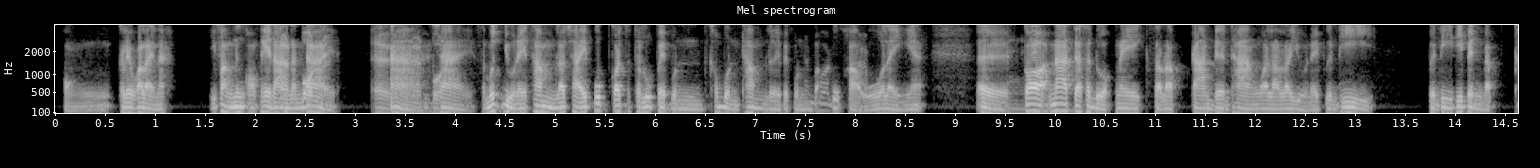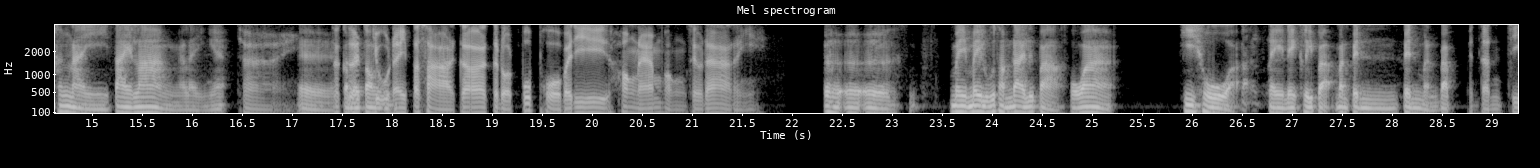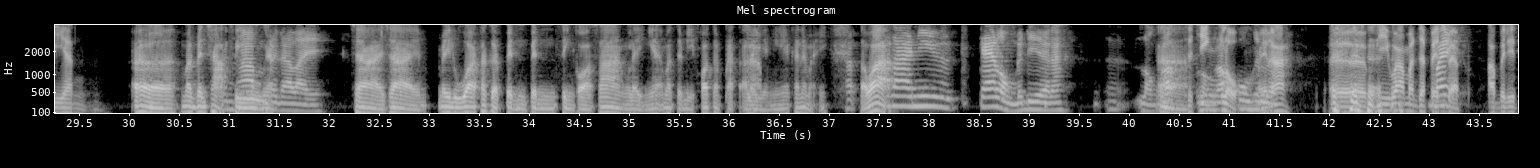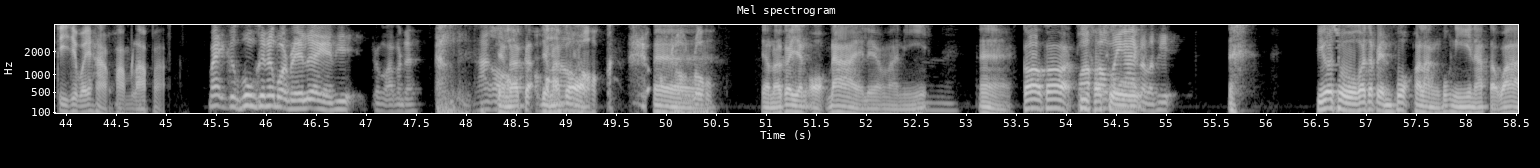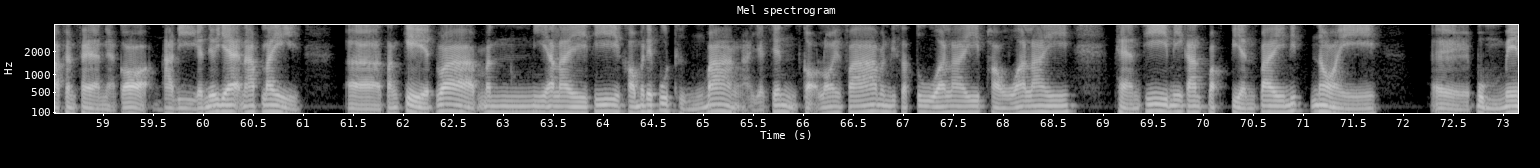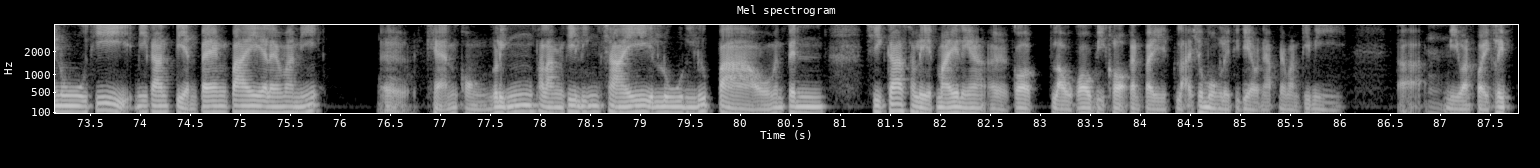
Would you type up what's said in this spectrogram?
ของเขาเรียกว่าอะไรนะ อีกฝั่งหนึ่งของเพดานนั้นด้านบนได้เอออ่าด้านบนใช่ สมมติอยู่ในถ้ำแล้วใช้ปุ๊บก็จะทะลุไปบนข้างบนถ้ำเลยไปบนแบบภูเขาอะไรเงี้ยเออ ก็น่าจะสะดวกในสำหรับการเดินทางเวลาเราอยู่ในพื้นที่พื้นที่ที่เป็นแบบข้างในใต้ล่างอะไรเงี้ยใช่เออถ้าก็เกิไม่ดต้องอยู่ในปราสาทก็กระโดดปุ๊บโผล่ไปที่ห้องน้ำของเซลดาอะไรอย่างงี้เออเออเออ ไม่ไม่รู้ทำได้หรือเปล่า เพราะว่าที่โชว์อะในในคลิปอะมันเป็นเป็นเหมือนแบบเป็นดันเจียน เออ มันเป็นฉากเป็นฟิลถ้ำไงเป็นอะไร ใช่ใช่ไม่รู้ว่าถ้าเกิดเป็นเป็นสิ่งก่อสร้างอะไรเงี้ยมันจะมีข้อจำกัดอะไรครับอย่างเงี้ยแค่ไหนไหมแต่ว่าถ้ได้นี่คือแก้หลงได้ดีเลยนะเออหลงก็อ่าจะยิ่งหลงพุ่ไหมขึ้นเลยนะเออพี่ว่ามันจะเป็นไม่แบบ ability ที่ไว้หาความลับอะไม่คือพุ่งขึ้นข้างบนไปเรื่อยๆไงพี่จังหวะมันจะทางออกอย่างน้อยก็อย่างน้อยก็ออกเออออกโลกอย่างน้อยก็ยังออกได้เลยประมาณนี้ อ่าก็ก็ที่ว่าเขาเข้าโชไม่ว์ง่ายกว่าเหรอพี่ที่เขาโชว์ก็จะเป็นพวกพลังพวกนี้นะครับ แต่ว่าแฟนๆเนี่ยก็อาดีกันเยอะแยะนะครับไล่เอ่อสังเกตว่ามันมีอะไรที่เขาไม่ได้พูดถึงบ้างอะอย่างเช่น เกาะลอยฟ้ามันมีศัตรูอะไรเผาอะไร แผนที่มีการปรับเปลี่ยนไปนิดหน่อยเอ่อปุ่มเมนูที่มีการเปลี่ยนแปลงไปอะไรประมาณนี้เอ่อแขนของลิงก์พลังที่ลิงก์ใช้ rune หรือเปล่า มันเป็น Sheikah Slate ไหมอะไรเงี้ยเออก็เราก็วิเคราะห์กันไปหลายชั่วโมงเลยทีเดียวนะครับ ในวันที่มีอ่าอืมมีวันปล่อยคลิป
